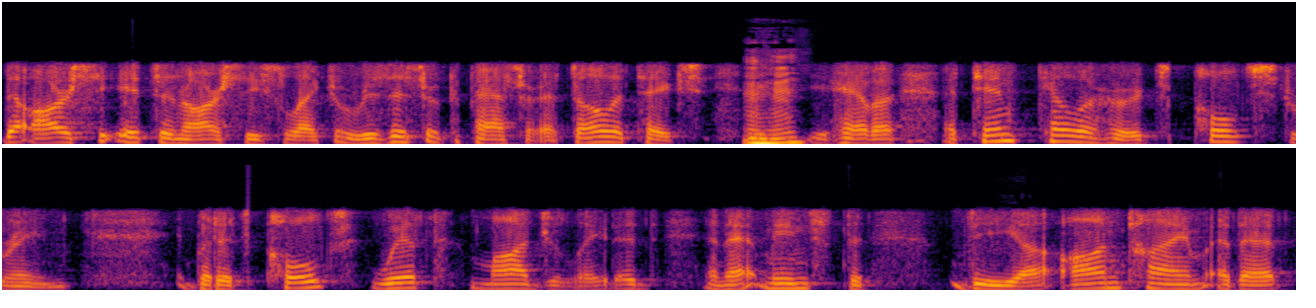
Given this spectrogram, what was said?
The RC, it's an RC selector, resistor capacitor. That's all it takes. You have a, a 10 kilohertz pulse stream, but it's pulse width modulated, and that means the the uh, on time of that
